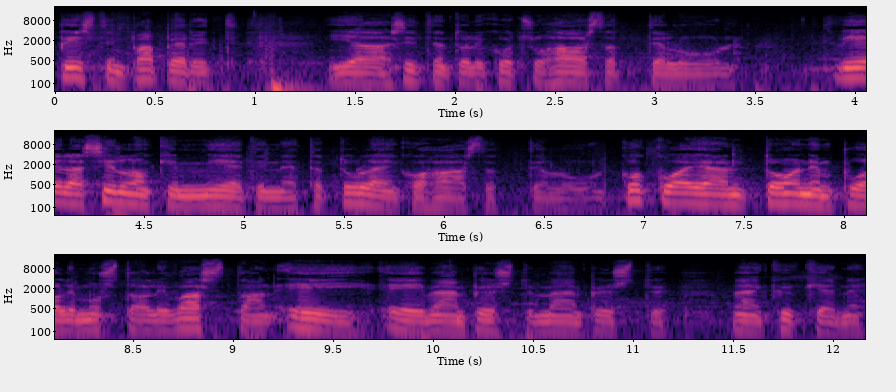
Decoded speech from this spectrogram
pistin paperit ja sitten tuli kutsu haastatteluun vielä silloinkin mietin, että tulenko haastatteluun. Koko ajan toinen puoli musta oli vastaan, ei, ei, mä en pysty, mä en pysty, mä en kykene.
